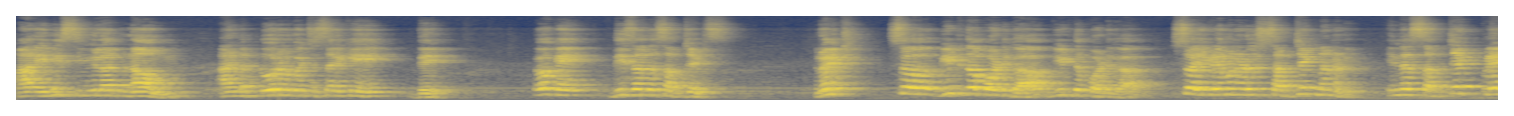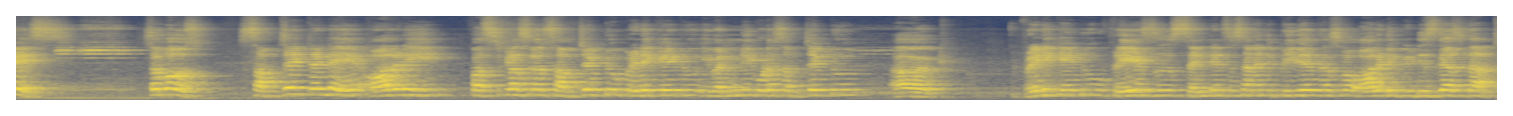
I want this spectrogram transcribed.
are any singular noun అండ్ ప్లూరల్ వచ్చేసరికి they. Okay these are the subjects right so వీటితో పాటుగా వీటితో పాటుగా సో ఇక్కడ ఏమన్నాడు? సబ్జెక్ట్ అన్నాడు. In the subject place suppose subject అంటే ఆల్రెడీ ఫస్ట్ క్లాస్లో సబ్జెక్టు ప్రెడికేటు ఇవన్నీ కూడా సబ్జెక్టు ప్రెడికేటు ఫ్రేజ్ సెంటెన్సెస్ అనేది ప్రీవియస్ క్లాస్లో already we discuss that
